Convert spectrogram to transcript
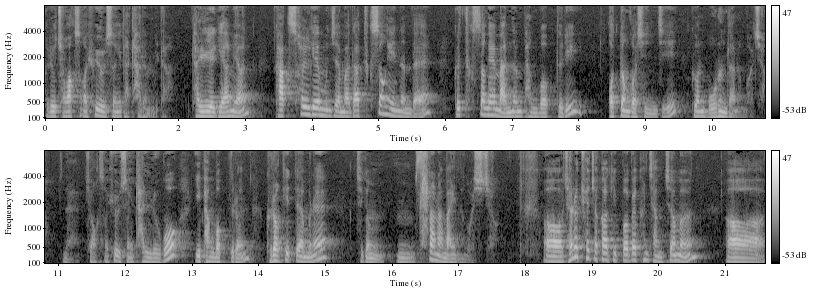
그리고 정확성과 효율성이 다 다릅니다. 달리 얘기하면 각 설계 문제마다 특성이 있는데 그 특성에 맞는 방법들이 어떤 것인지 그건 모른다는 거죠. 네. 정확성, 효율성이 다르고 이 방법들은 그렇기 때문에 지금 음, 살아남아 있는 것이죠. 어, 전역 최적화 기법의 큰 장점은 어,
